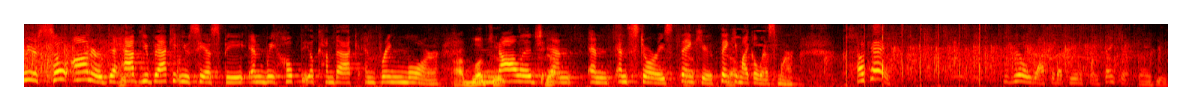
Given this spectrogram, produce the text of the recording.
We are so honored to have you back at UCSB, and we hope that you'll come back and bring more I'd love to. knowledge Yeah. and, and, and stories. Thank Yeah. you. Thank Yeah. you, Michael Westmore. Okay. You really wrapped it up beautifully. Thank you. thank you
